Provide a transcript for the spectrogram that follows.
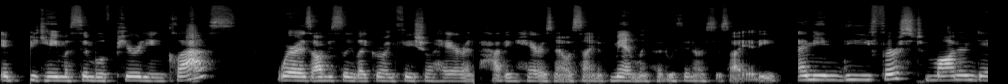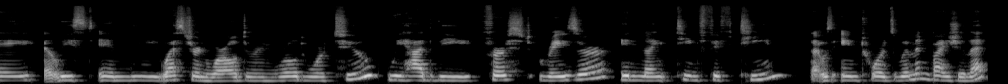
it became a symbol of purity and class. Whereas obviously, like growing facial hair and having hair is now a sign of manlyhood within our society. I mean, the first modern day, at least in the Western world during World War II, we had the first razor in 1915 that was aimed towards women by Gillette,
